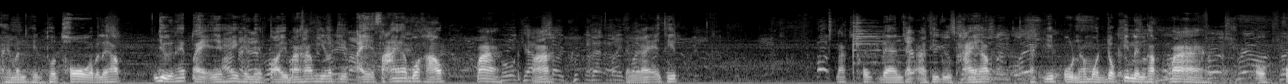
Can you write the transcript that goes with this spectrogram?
ให้มันเห็นโทษๆกันไปเลยครับ ยืนให้เตะให้เห็นเห็นต่อยมาครับฮิรากิเตะซ้ายครับบัวขาว มา มายังไงอาทิตย์นักชกแดนจากอาทิตย์อุทัยครับ จากญี่ปุ่นทั้งหมดยกที่หนึ่งครับ มา โอ้โห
